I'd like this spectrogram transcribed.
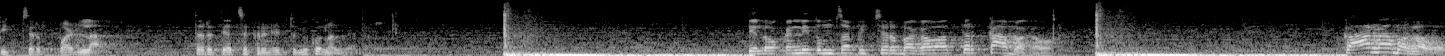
पिक्चर पडला तर त्याचं क्रेडिट तुम्ही कोणाला देणार? ते लोकांनी तुमचा पिक्चर बघावा तर का बघावा? का ना बघावं?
